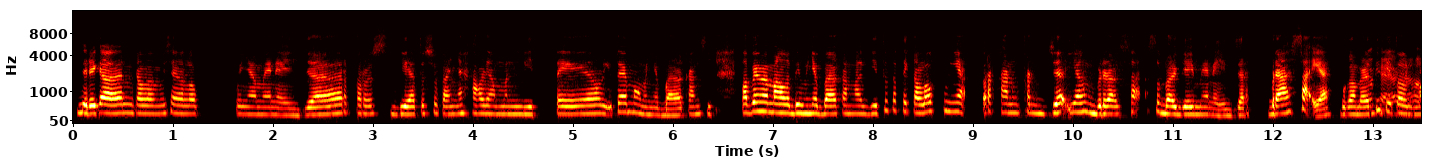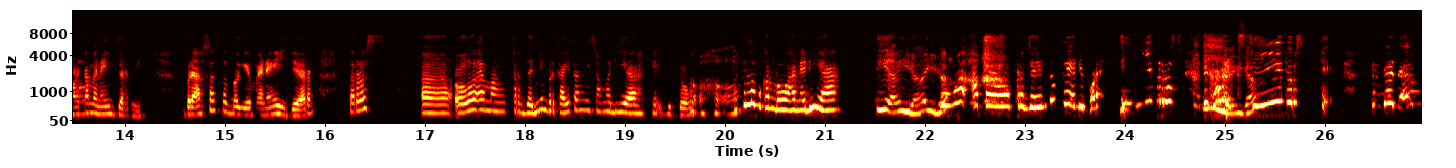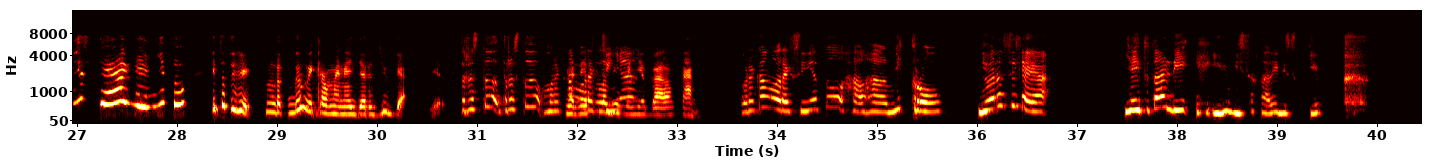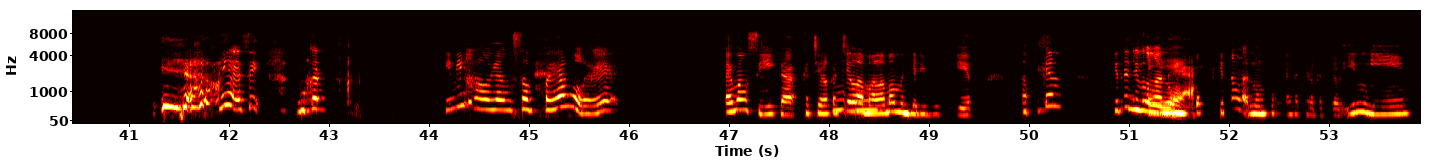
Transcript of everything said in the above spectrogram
Jadi kan kalau misalnya lo punya manajer terus dia tuh sukanya hal yang mendetail itu emang menyebalkan sih tapi memang lebih menyebalkan lagi itu ketika lo punya rekan kerja yang berasa sebagai manajer berasa ya bukan berarti okay, kita uh. mereka manajer nih berasa sebagai manajer terus uh, lo emang kerjanya berkaitan nih sama dia kayak gitu uh -huh. tapi lo bukan bawahannya dia Iya iya iya. Cuma apa yang lo kerjain tuh kayak dikoreksi terus iya, dikoreksi iya, iya. terus kayak gak ada habisnya kayak gitu. Itu tuh menurut gue micromanager juga. Terus tuh terus tuh mereka Dan ngoreksinya menyebalkan. Mereka ngoreksinya tuh hal-hal mikro. Gimana sih kayak ya itu tadi eh, ini bisa kali di skip. Iya. Iya sih, bukan ini hal yang sepele. Emang sih kak kecil-kecil lama-lama menjadi bukit. Tapi kan kita juga nggak iya. numpuk kita nggak numpuk yang kecil-kecil ini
